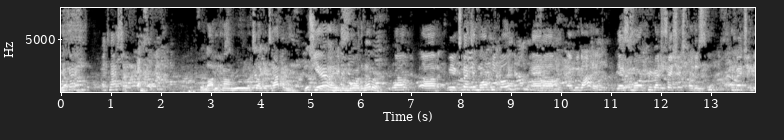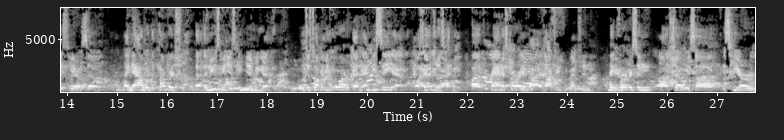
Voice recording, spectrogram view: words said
Yep. Okay, fantastic. So LobbyCon really looks like it's happening this year, even more than ever. Well, uh, we expected more people, and um, and we got it. There's more pre-registrations for this convention this year. So, and now with the coverage that the news media has been giving it, we were just talking before that NBC uh, Los Angeles had uh, ran a story about a Doctor Who convention. Craig Ferguson uh, show is uh, is here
